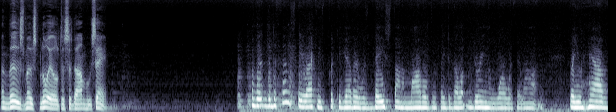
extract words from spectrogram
and those most loyal to Saddam Hussein. Well, the, the defense the Iraqis put together was based on a model that they developed during the war with Iran, where you have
